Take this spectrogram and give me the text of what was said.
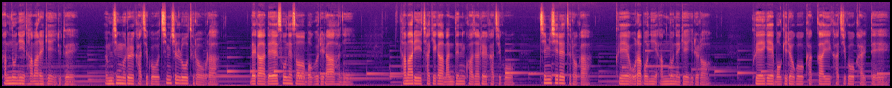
암논이 다말에게 이르되 음식물을 가지고 침실로 들어오라. 내가 내 손에서 먹으리라 하니. 다말이 자기가 만든 과자를 가지고 침실에 들어가 그의 오라버니 암논에게 이르러 그에게 먹이려고 가까이 가지고 갈 때에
